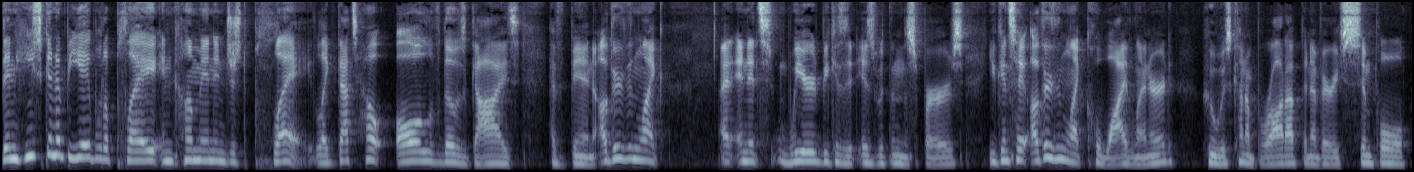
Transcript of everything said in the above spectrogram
then he's gonna be able to play and come in and just play. Like that's how all of those guys have been. Other than like and it's weird because it is within the Spurs. You can say other than like Kawhi Leonard, who was kind of brought up in a very simple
